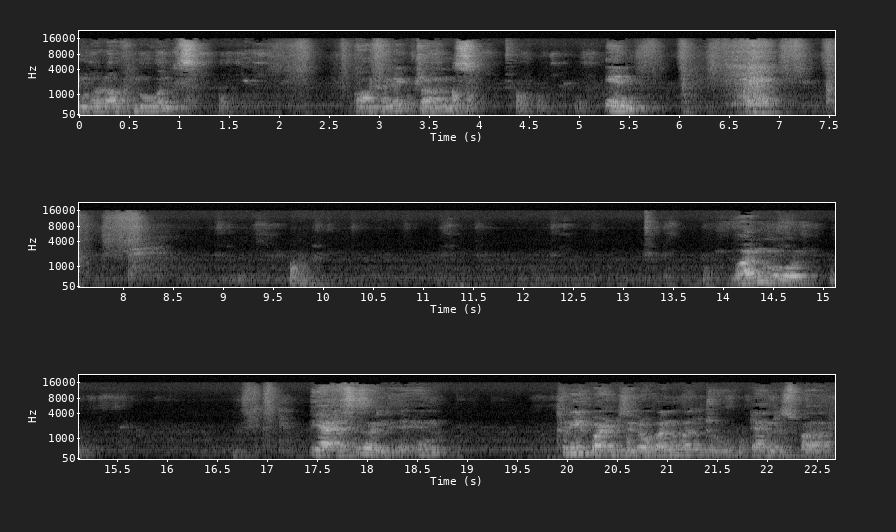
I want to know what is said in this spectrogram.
number of moles of electrons in one mole yeah accessory in 3.0112 10 to the power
